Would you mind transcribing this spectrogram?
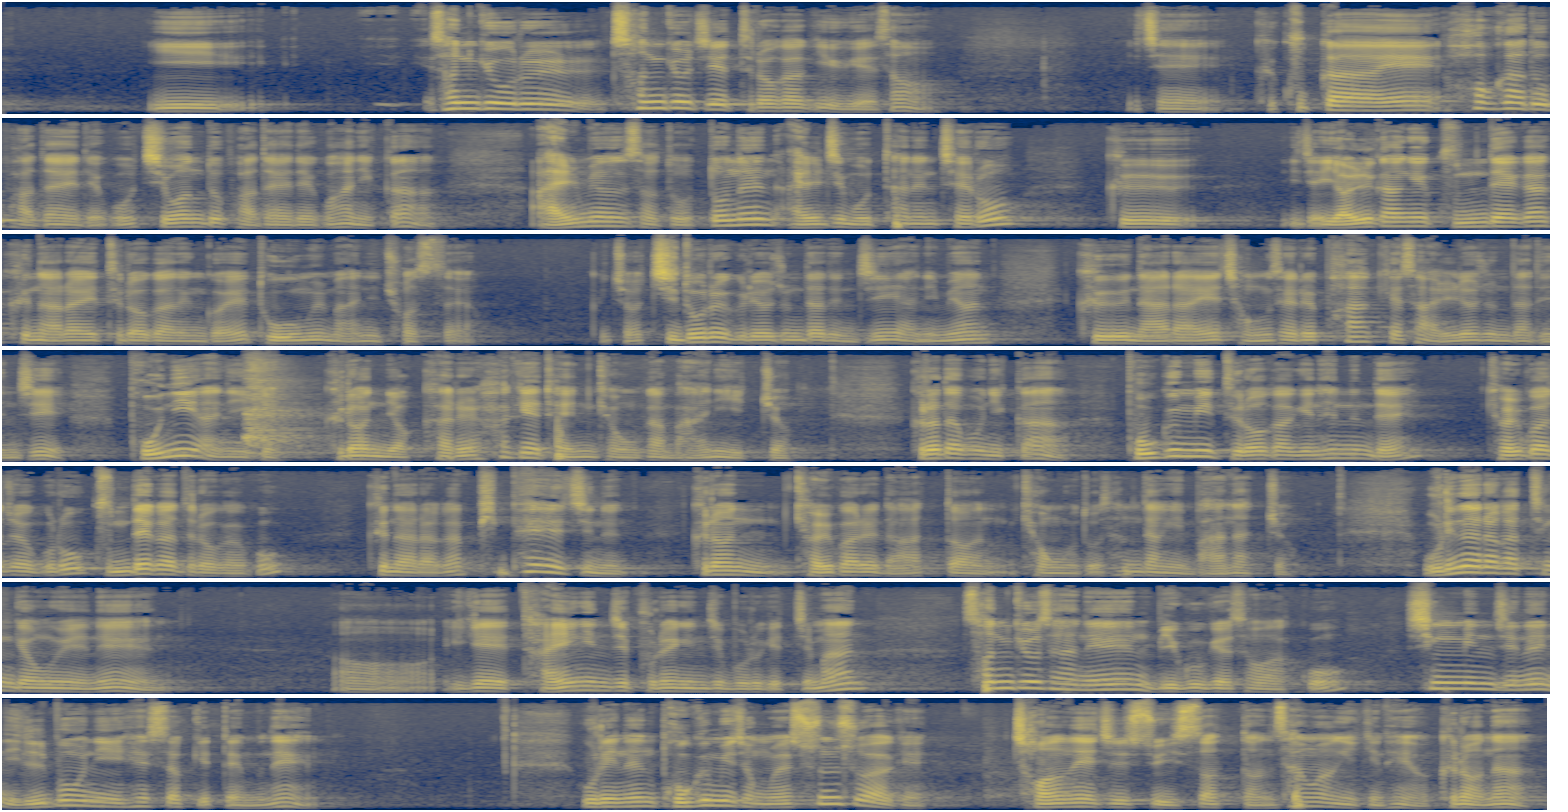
이 선교를 선교지에 들어가기 위해서 이제 그 국가의 허가도 받아야 되고 지원도 받아야 되고 하니까 알면서도 또는 알지 못하는 채로 그 이제 열강의 군대가 그 나라에 들어가는 거에 도움을 많이 줬어요. 그렇죠? 지도를 그려준다든지 아니면 그 나라의 정세를 파악해서 알려준다든지 본의 아니게 그런 역할을 하게 된 경우가 많이 있죠. 그러다 보니까 복음이 들어가긴 했는데 결과적으로 군대가 들어가고 그 나라가 피폐해지는 그런 결과를 낳았던 경우도 상당히 많았죠. 우리나라 같은 경우에는 어, 이게 다행인지 불행인지 모르겠지만 선교사는 미국에서 왔고 식민지는 일본이 했었기 때문에 우리는 복음이 정말 순수하게 전해질 수 있었던 상황이긴 해요. 그러나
